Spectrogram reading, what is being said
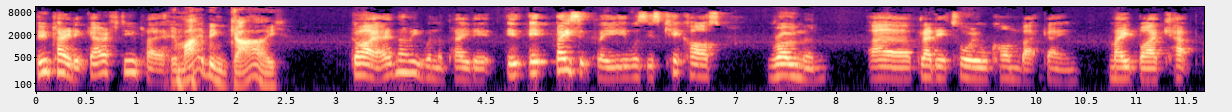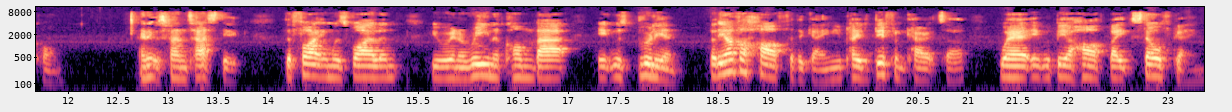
Who played it? Gareth, do you play it? It might have been Guy. Guy, I know he wouldn't have played it. It, it basically it was this kick-ass Roman uh, gladiatorial combat game made by Capcom, and it was fantastic. The fighting was violent. You were in arena combat. It was brilliant. But the other half of the game, you played a different character, where it would be a half-baked stealth game,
